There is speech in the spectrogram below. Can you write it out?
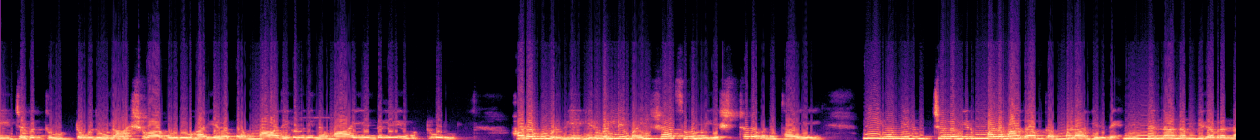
ಈ ಜಗತ್ತು ಹುಟ್ಟುವುದು, ನಾಶವಾಗುವುದು ಹರಿಯರ ಬ್ರಹ್ಮಾದಿಗಳು ನಿನ್ನ ಮಾಯೆಯಿಂದಲೇ ಹುಟ್ಟುವರು. ಹಡಗುವರು ಹೀಗಿರುವಲ್ಲಿ ಮಹಿಷಾಸುರನು ಎಷ್ಟರವನ ತಾಯಿ. ನೀನು ನಿರ್ಜಲ ನಿರ್ಮಲವಾದ ಬ್ರಹ್ಮಳಾಗಿರುವೆ. ನಿನ್ನನ್ನ ನಂಬಿದವರನ್ನ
